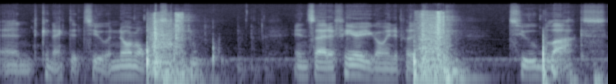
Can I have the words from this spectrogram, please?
and connect it to a normal piston. Inside of here, you're going to put two blocks.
